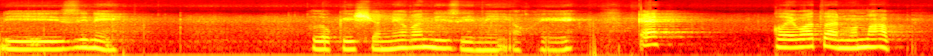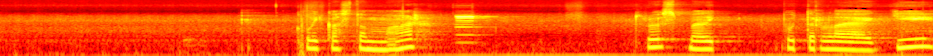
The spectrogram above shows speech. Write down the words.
di sini. Locationnya kan di sini oke. Eh kelewatan mohon maaf. Klik customer. Terus balik puter lagi.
